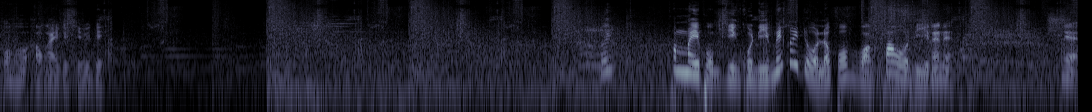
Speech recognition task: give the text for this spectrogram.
โอ้เอาไงกับชีวิตดิ เฮ้ยทำไมผมยิงคนนี้ไม่ค่อยโดนแล้วผมวางเป้าดีนะเนี่ย เนี่ย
